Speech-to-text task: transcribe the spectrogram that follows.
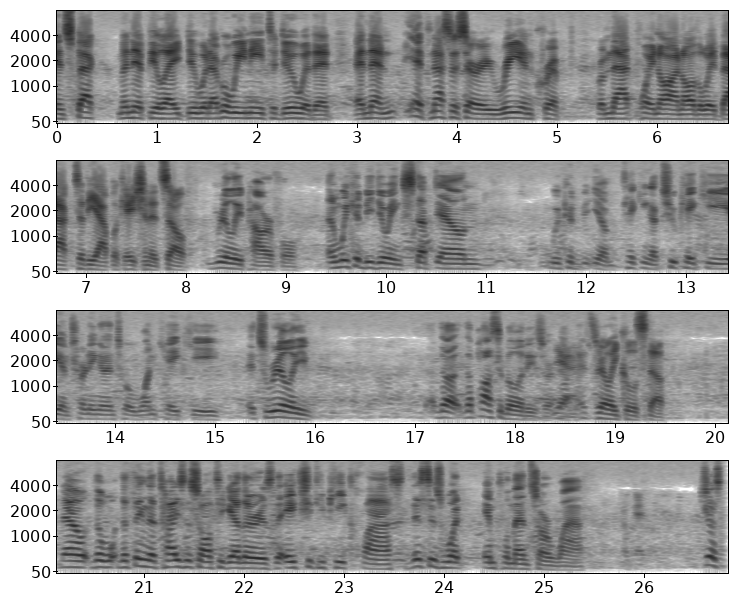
inspect, manipulate, do whatever we need to do with it, and then, if necessary, re-encrypt from that point on all the way back to the application itself. Really powerful. And we could be doing step down, we could be, you know, taking a 2K key and turning it into a 1K key. It's really, the, the possibilities are Yeah, it's really cool stuff. Now, the, the thing that ties this all together is the HTTP class. This is what implements our WAF. Okay. Just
